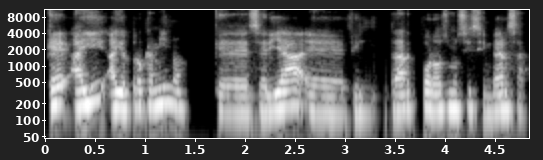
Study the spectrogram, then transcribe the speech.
Que ahí hay otro camino, que sería eh, filtrar por osmosis inversa.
